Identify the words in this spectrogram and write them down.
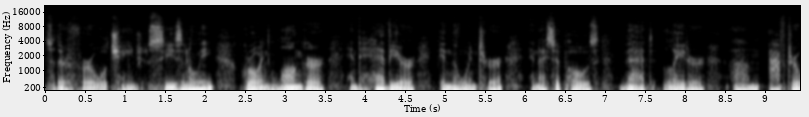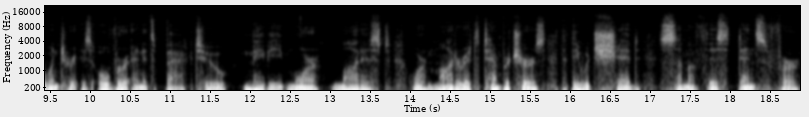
So their fur will change seasonally, growing longer and heavier in the winter. And I suppose that later, um, after winter is over and it's back to maybe more modest or moderate temperatures, that they would shed some of this dense fur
